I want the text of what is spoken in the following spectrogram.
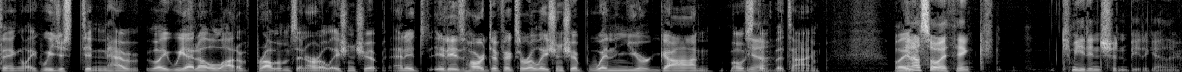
thing. Like we just didn't have like we had a lot of problems in our relationship, and it it is hard to fix a relationship when you're gone most Yeah. of the time. Like and also I think comedians shouldn't be together.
